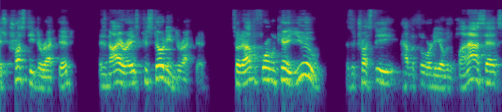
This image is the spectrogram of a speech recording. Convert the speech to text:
is trustee directed, as an IRA is custodian directed. So to have a 401k, you as a trustee have authority over the plan assets,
